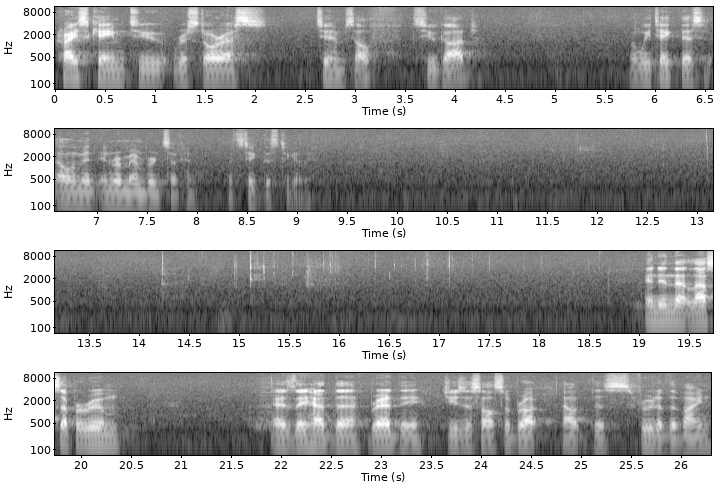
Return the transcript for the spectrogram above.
Christ came to restore us to himself, to God. When we take this element in remembrance of him, let's take this together. And in that Last Supper room, as they had the bread, they, Jesus also brought out this fruit of the vine,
